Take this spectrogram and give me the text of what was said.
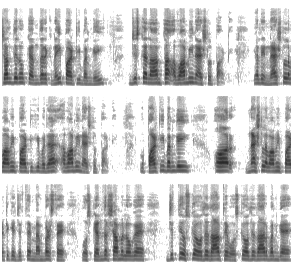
चंद दिनों के अंदर एक नई पार्टी बन गई, जिसका नाम था अवामी नेशनल पार्टी। यानी नेशनल अवामी पार्टी के बजाय अवामी नेशनल पार्टी। वो पार्टी बन गई और नेशनल अवामी पार्टी के जितने मेंबर्स थे, वो उसके अंदर शामिल हो गए। जितने उसके अहदेदार थे, वो उसके अहदेदार बन गए।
